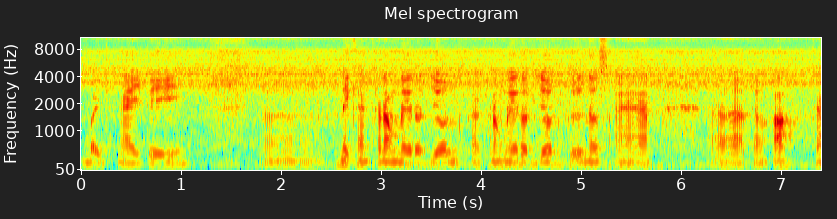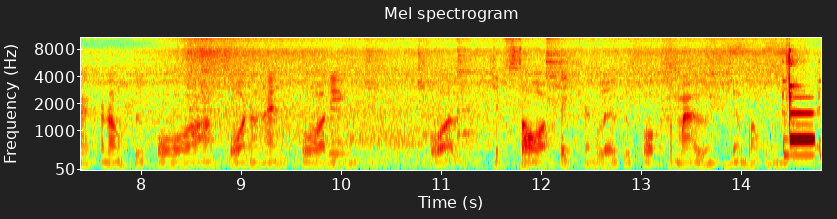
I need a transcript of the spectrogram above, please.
3ថ្ងៃទេ នេះខាងក្នុងនៃរថយន្តខាងក្នុងនៃរថយន្តគឺនៅស្អាតទាំងអស់ខាងក្នុងគឺពណ៌ពណ៌ហ្នឹងឯងពណ៌រៀងពណ៌ចិត្តសតិចខាងលើគឺពណ៌ខ្មៅចឹងបងប្អូនបាទ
